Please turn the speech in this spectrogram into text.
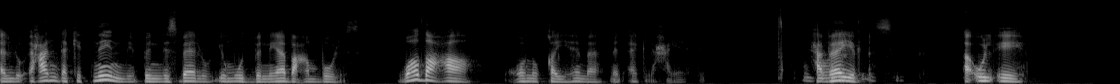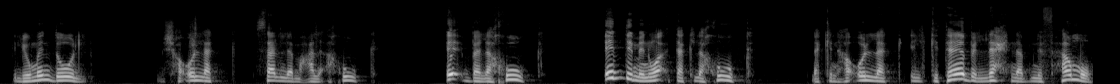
قال له عندك اتنين بالنسبة له يموت بالنيابة عن بولس وضع عنقيهما من أجل حياتي حبايب. اسمك. أقول إيه؟ اليومين دول مش هقول لك سلم على أخوك اقبل أخوك ادي من وقتك لأخوك لكن هقول لك الكتاب اللي إحنا بنفهمه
